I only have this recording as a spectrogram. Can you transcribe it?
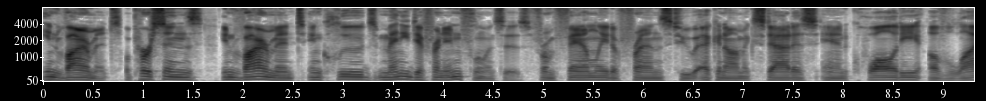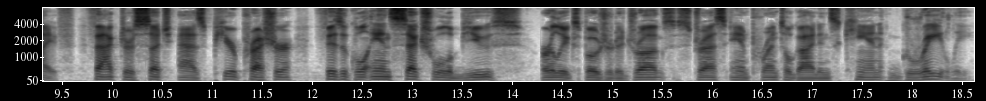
environment. A person's environment includes many different influences, from family to friends to economic status and quality of life. Factors such as peer pressure, physical and sexual abuse, early exposure to drugs, stress, and parental guidance can greatly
